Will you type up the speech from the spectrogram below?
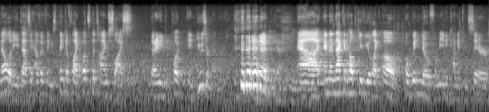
melody, that's the other thing. Is think of like what's the time slice that I need to put in user memory. uh, and then that can help give you like, oh, a window for me to kind of consider.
